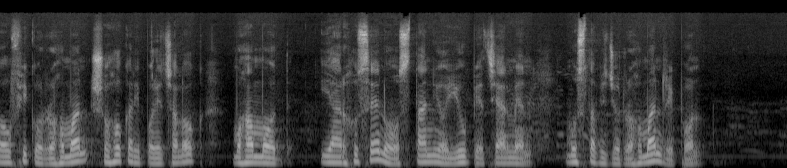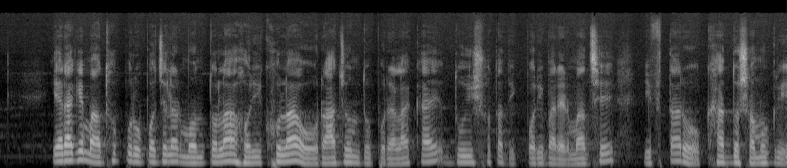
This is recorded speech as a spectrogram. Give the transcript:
Toufiqur Rahman, সহকারী পরিচালক মোহাম্মদ ইয়ার হোসেন ও স্থানীয় ইউপি চেয়ারম্যান মুস্তাফিজুর রহমান রিপন। এর আগে মাধবপুর উপজেলার মন্তলা হরিখোলা ও রাজনদুপুর এলাকায় দুই শতাধিক পরিবারের মাঝে ইফতার ও খাদ্য সামগ্রী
